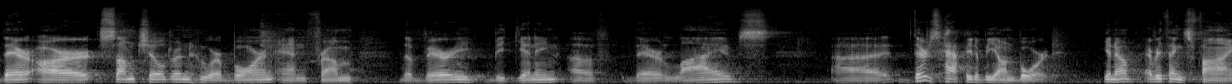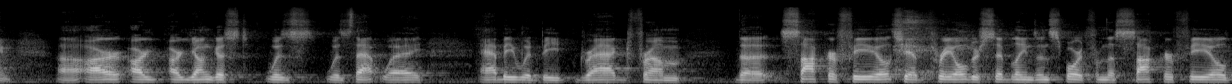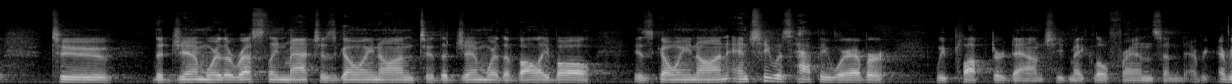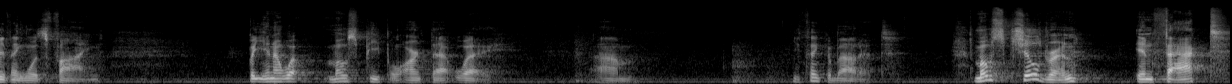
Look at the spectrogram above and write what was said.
There are some children who are born and from the very beginning of their lives, uh, they're just happy to be on board. You know, everything's fine. Uh, our, our, our youngest was, was that way. Abby would be dragged from the soccer field. She had three older siblings in sports, from the soccer field to the gym where the wrestling match is going on, to the gym where the volleyball is going on. And she was happy wherever we plopped her down. She'd make little friends, and every, everything was fine. But you know what? Most people aren't that way. Um, you think about it. Most children, in fact,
